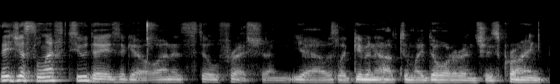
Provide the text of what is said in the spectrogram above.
They just left two days ago, and it's still fresh. And yeah, I was like giving a hug to my daughter, and she's crying.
